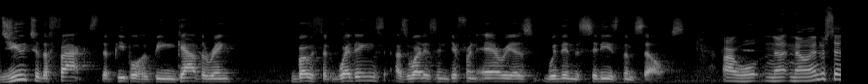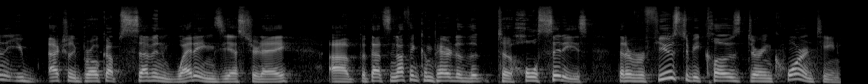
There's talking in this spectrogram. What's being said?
due to the fact that people have been gathering both at weddings as well as in different areas within the cities themselves. All right, well, now, now I understand that you actually broke up seven weddings yesterday, uh, but that's nothing compared to the to whole cities that have refused to be closed during quarantine.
